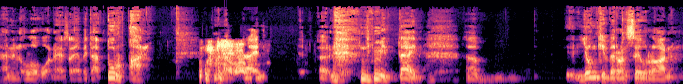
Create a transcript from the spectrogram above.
hänen olohuoneensa ja vetää turpaan. Nimittäin, äh, nimittäin jonkin verran seuraan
